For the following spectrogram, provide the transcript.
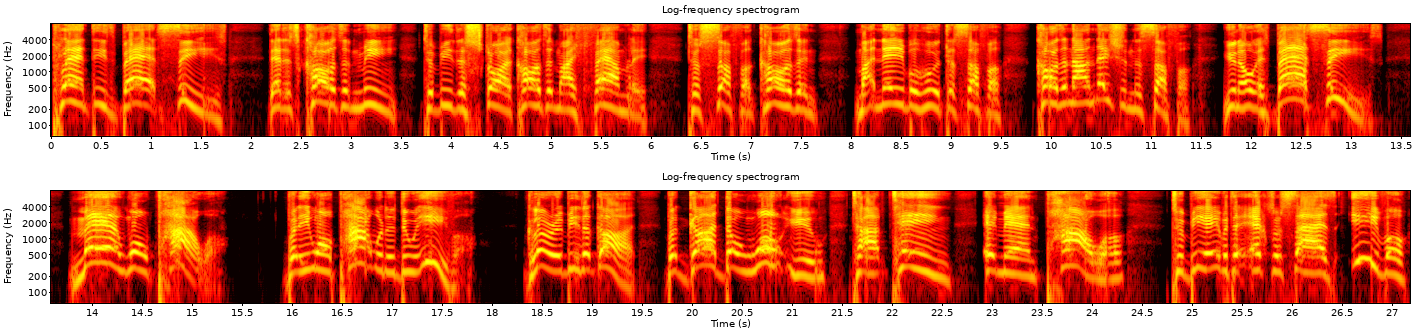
plant these bad seeds that is causing me to be destroyed, causing my family to suffer, causing my neighborhood to suffer, causing our nation to suffer. You know, it's bad seeds. Man want power, but he want power to do evil. Glory be to God. But God don't want you to obtain, amen, power to be able to exercise evil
